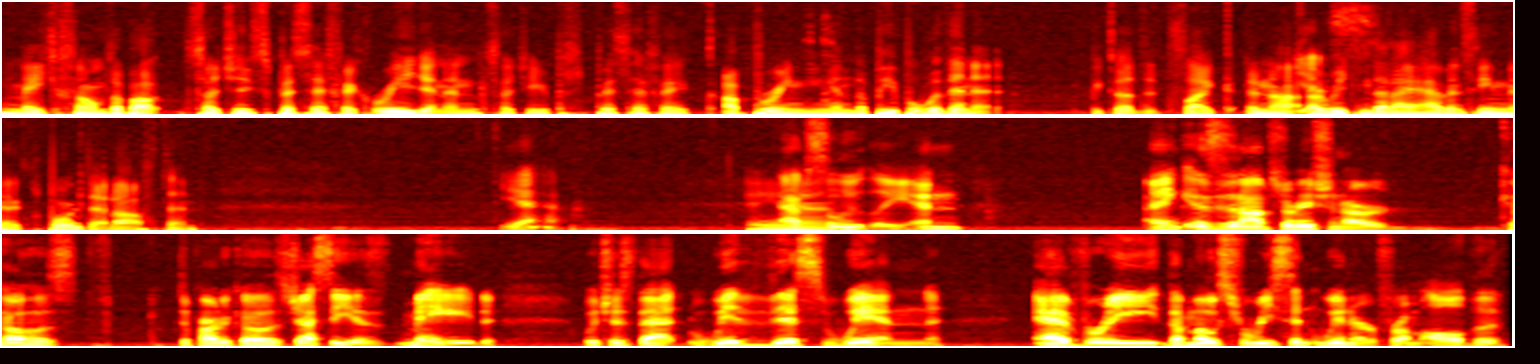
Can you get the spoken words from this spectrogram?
make films about such a specific region and such a specific upbringing and the people within it, because it's like not a region that I haven't seen explored that often. Yeah, And absolutely. And I think this is an observation our co-host, departed co-host Jesse, has made, which is that with this win, every the most recent winner from all the,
